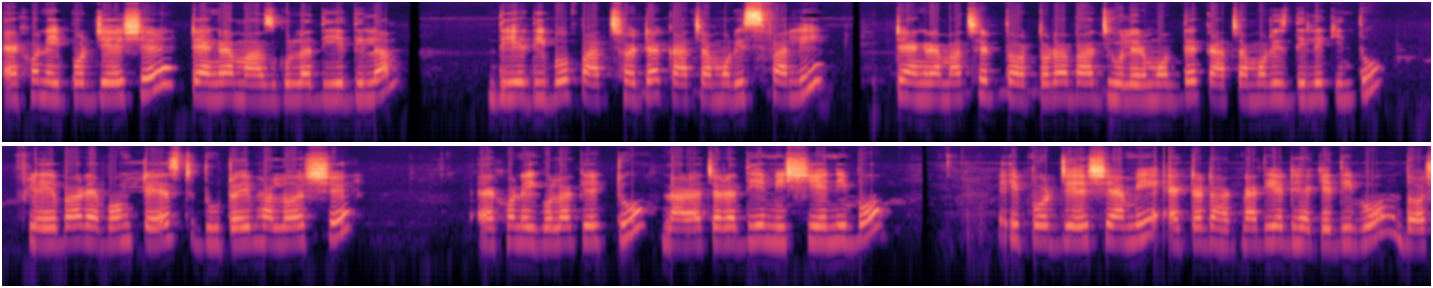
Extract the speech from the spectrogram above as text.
এখন এই পর্যায়ে এসে ট্যাংরা মাছগুলো দিয়ে দিলাম। দিয়ে দিব পাঁচ, ছয়টা কাঁচামরিচ ফালি। ট্যাংরা মাছের তরতরা বা ঝোলের মধ্যে কাঁচামরিচ দিলে কিন্তু ফ্লেভার এবং টেস্ট দুটোই ভালো আসে। এখন এইগুলাকে একটু নাড়াচাড়া দিয়ে মিশিয়ে নিব। এই পর্যায়ে এসে আমি একটা ঢাকনা দিয়ে ঢেকে দিব দশ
